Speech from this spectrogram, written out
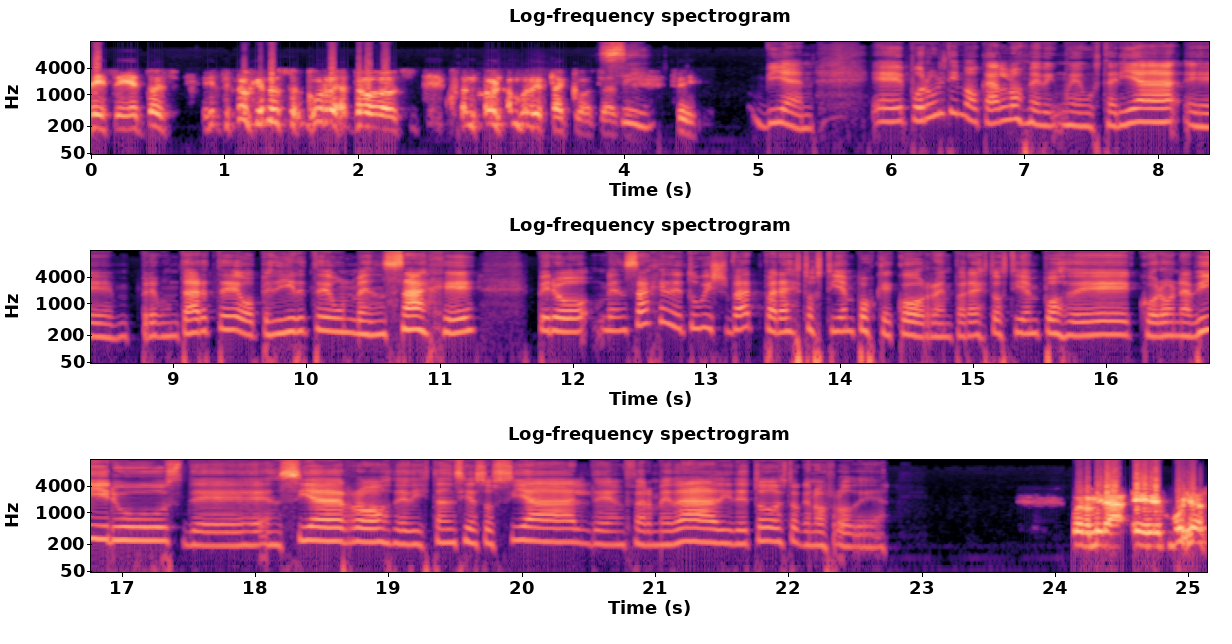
sí, sí, esto es, es lo que nos ocurre a todos cuando hablamos de estas cosas. Sí. sí. Bien. Eh, por último, Carlos, me, gustaría eh, preguntarte o pedirte un mensaje, pero mensaje de tu Bishvat para estos tiempos que corren, para estos tiempos de coronavirus, de encierros, de distancia social, de enfermedad y de todo esto que nos rodea. Bueno, mira, eh, voy, a,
